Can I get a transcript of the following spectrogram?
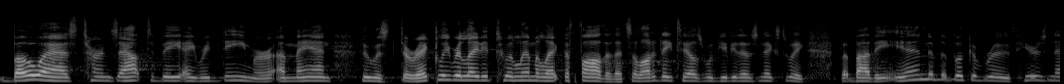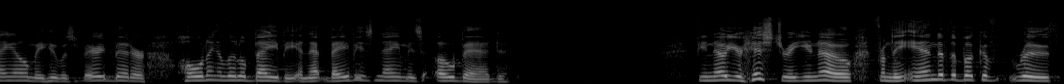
Boaz turns out to be a redeemer, a man who was directly related to Elimelech, the father. That's a lot of details. We'll give you those next week. But by the end of the book of Ruth, here's Naomi, who was very bitter, holding a little baby, and that baby's name is Obed. If you know your history, you know from the end of the book of Ruth,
